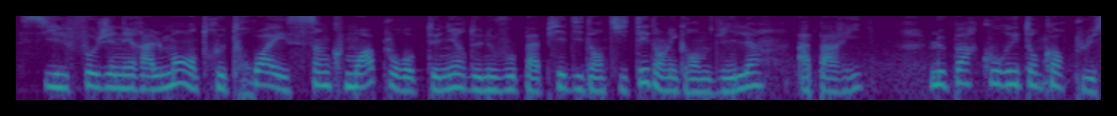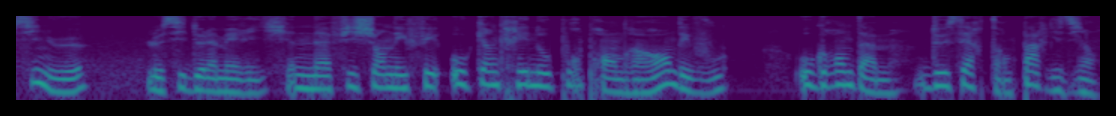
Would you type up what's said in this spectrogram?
S'il faut généralement entre 3 et 5 mois pour obtenir de nouveaux papiers d'identité dans les grandes villes, à Paris, le parcours est encore plus sinueux. Le site de la mairie n'affiche en effet aucun créneau pour prendre un rendez-vous, aux grandes dames de certains Parisiens.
